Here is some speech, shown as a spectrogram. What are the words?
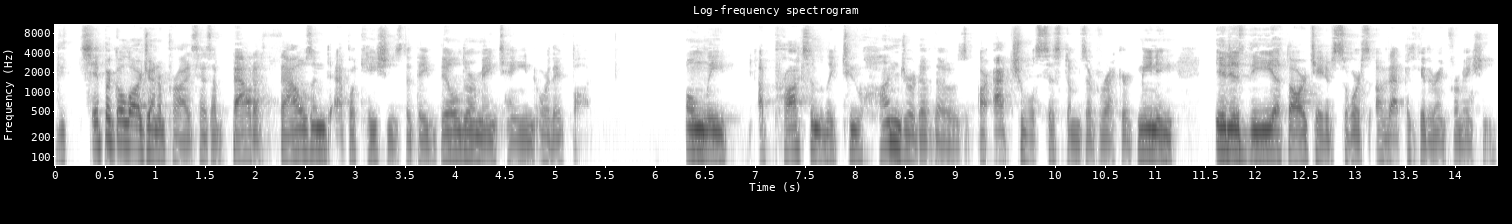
the typical large enterprise has about a thousand applications that they build or maintain or they've bought only approximately 200 of those are actual systems of record meaning it is the authoritative source of that particular information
